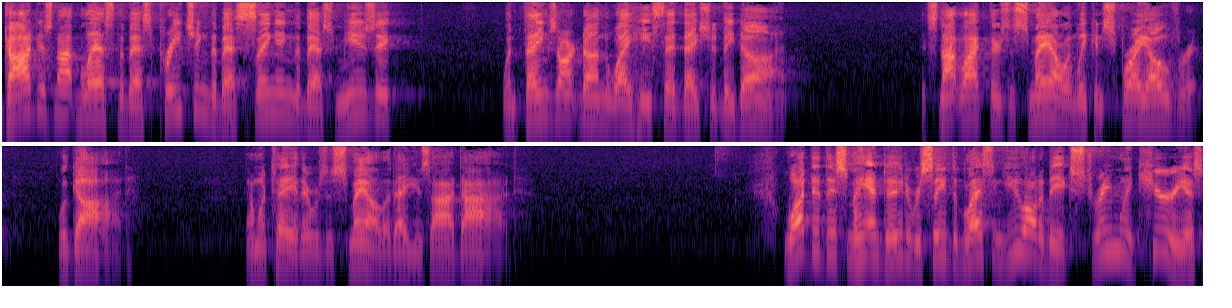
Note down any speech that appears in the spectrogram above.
God does not bless the best preaching, the best singing, the best music when things aren't done the way He said they should be done. It's not like there's a smell and we can spray over it with God. And I'm going to tell you, there was a smell the day Uzziah died. What did this man do to receive the blessing? You ought to be extremely curious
